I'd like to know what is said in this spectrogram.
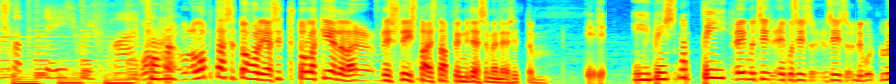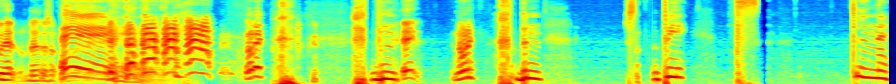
schnappte ich mich frei. Lopeta- Lopeta se tohon ja sitten tuolla kielellä, siis naisnappi, miten se menee sitten? Ibisnappi. Ei, mutta siis, ei kun siis, siis niin kuin lyhy... Ei. no niin. Ei, no niin. Bn. Spi. ts- Tlne.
